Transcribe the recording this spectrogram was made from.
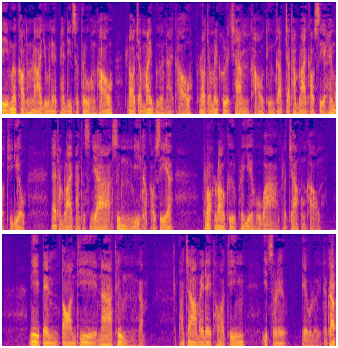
ดีเมื่อเขาทั้งหลายอยู่ในแผ่นดินศัตรูของเขา เราจะไม่เบื่อหน่ายเขา เราจะไม่เกลียดชังเขาถึงกับจะทำลายเขาเสียให้หมดทีเดียว และทำลายพันธสัญญาซึ่งมีกับเขาเสีย เพราะเราคือพระเยโฮวาพระเจ้าของเขา นี่เป็นตอนที่น่าทึ่งครับ พระเจ้าไม่ได้ทอดทิ้งอิสราเอลเลยนะครับ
